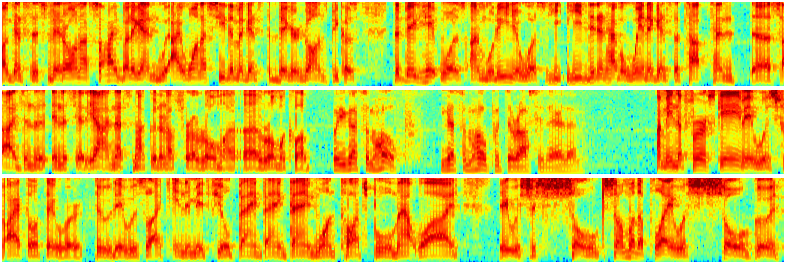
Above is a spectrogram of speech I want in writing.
against this Verona side. But again, I want to see them against the bigger guns because the big hit was on Mourinho was he, he didn't have a win against the top ten uh, sides in the in the Serie A, and that's not good enough for a Roma uh, Roma club. But you got some hope. You got some hope with De Rossi there, then. I mean, the first game, it was, I thought they were, dude, it was like in the midfield, bang, bang, bang, one touch, boom, out wide. It was just so, some of the play was so good.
